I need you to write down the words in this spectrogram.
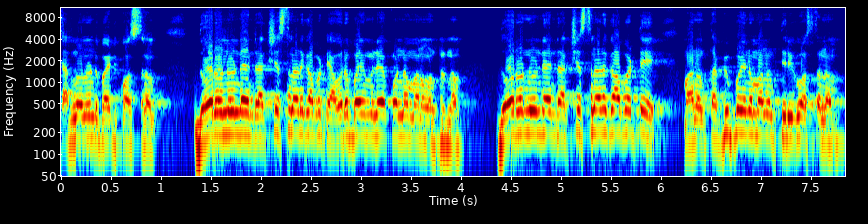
చర్మం నుండి బయటకు వస్తున్నాం. దూరం నుండి ఆయన రక్షిస్తున్నాడు కాబట్టి ఎవరి భయం లేకుండా మనం ఉంటున్నాం. దూరం నుండి ఆయన రక్షిస్తున్నాడు కాబట్టి మనం తప్పిపోయిన మనం తిరిగి వస్తున్నాం.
